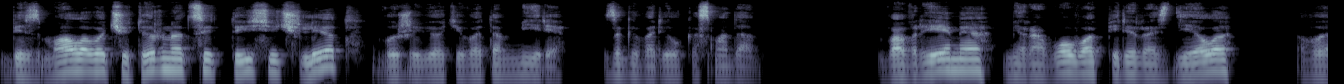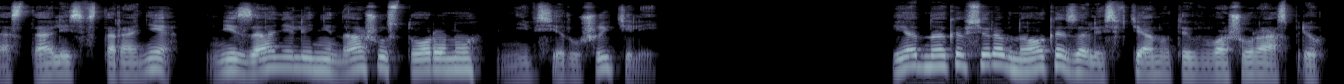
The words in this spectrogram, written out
«Без малого четырнадцать тысяч лет вы живете в этом мире», — заговорил Космодан. Во время мирового перераздела вы остались в стороне, не заняли ни нашу сторону, ни всерушителей. И однако все равно оказались втянуты в вашу распрю,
